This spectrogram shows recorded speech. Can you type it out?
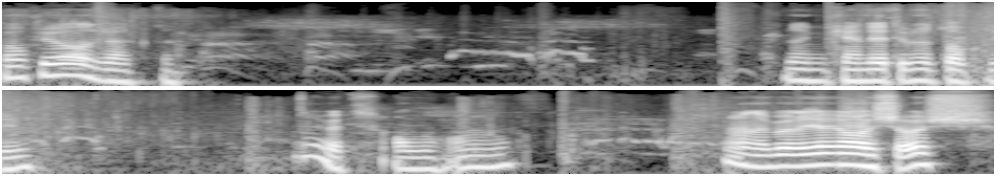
Çok iyi olacaktı. Şuradan kendi etimi toplayayım. Evet Allah onu. Yani böyle yavaş yavaş.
